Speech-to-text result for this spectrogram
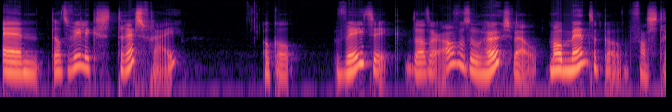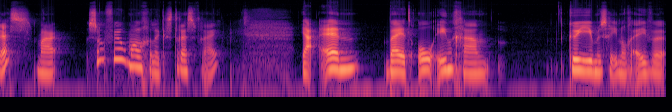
En dat wil ik stressvrij. Ook al weet ik dat er af en toe heus wel momenten komen van stress, maar zoveel mogelijk stressvrij. Ja, en bij het all-in gaan kun je je misschien nog even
